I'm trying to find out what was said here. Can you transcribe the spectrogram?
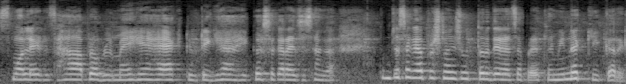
स्मॉल लेटर्स हा प्रॉब्लेम आहे हे ह्या ॲक्टिव्हिटी घ्या हे कसं करायचं सांगा. तुमच्या सगळ्या प्रश्नांची उत्तर देण्याचा प्रयत्न मी नक्की करेल.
